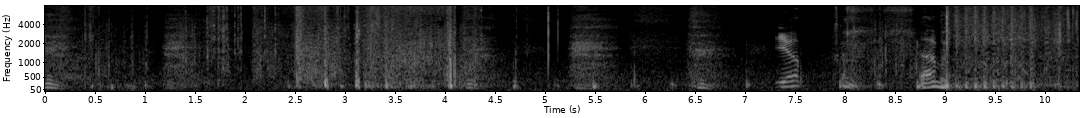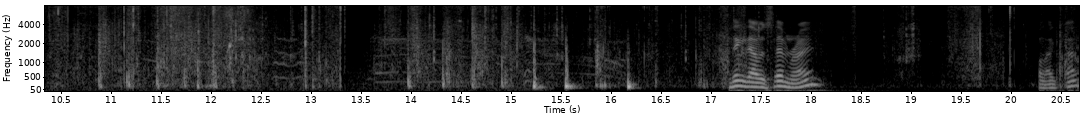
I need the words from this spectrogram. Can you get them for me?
Yep. Um, I think that was him, right? I like that.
